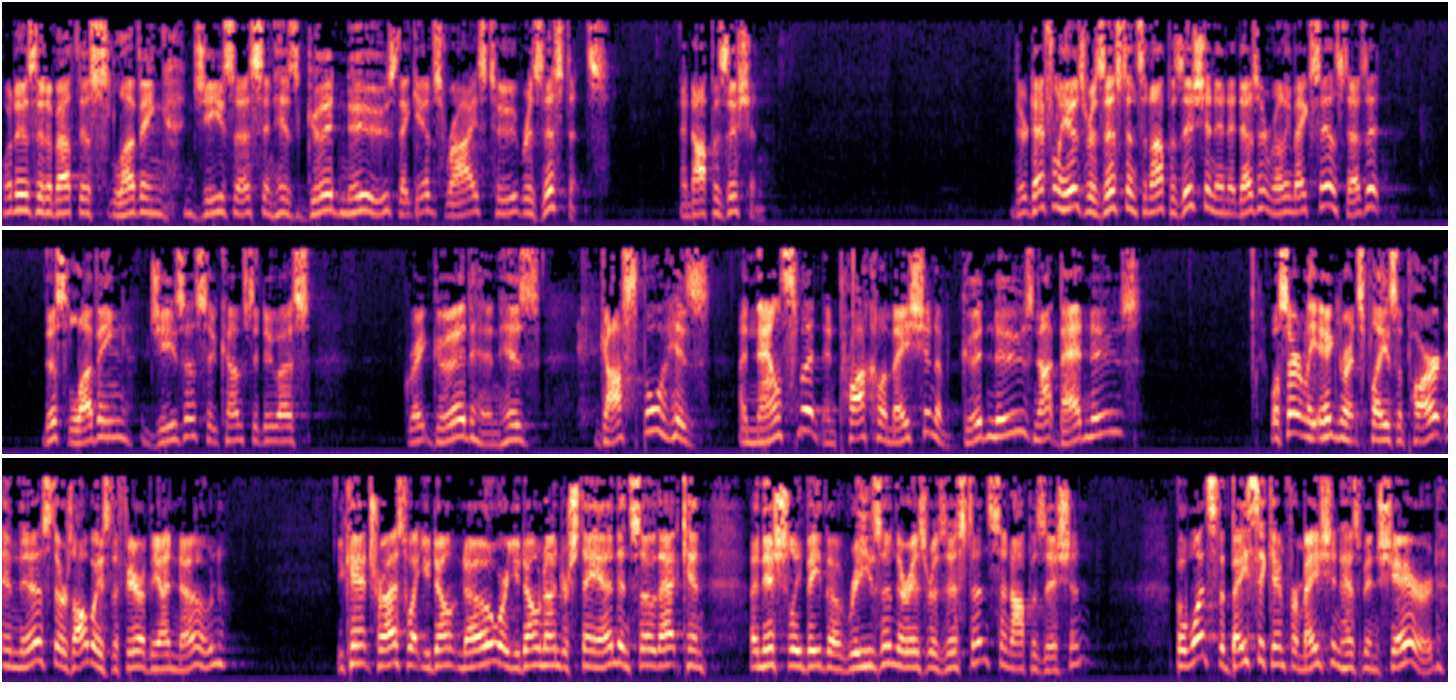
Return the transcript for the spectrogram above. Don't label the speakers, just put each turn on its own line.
What is it about this loving Jesus and his good news that gives rise to resistance and opposition? There definitely is resistance and opposition and it doesn't really make sense, does it? This loving Jesus who comes to do us great good and his gospel, his announcement and proclamation of good news, not bad news, well, certainly ignorance plays a part in this. There's always the fear of the unknown. You can't trust what you don't know or you don't understand, and so that can initially be the reason there is resistance and opposition. But once the basic information has been shared,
